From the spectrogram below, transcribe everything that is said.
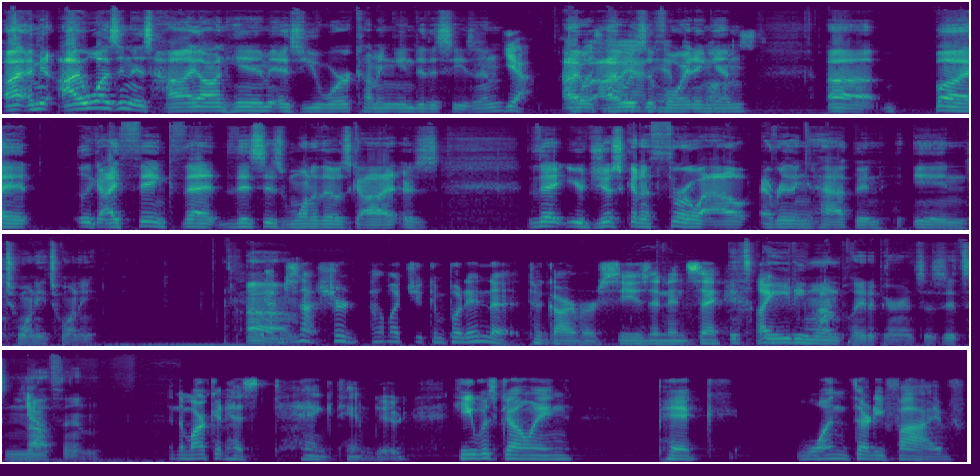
I, I mean, I wasn't as high on him as you were coming into the season. Yeah, I, I was on him avoiding and him. Uh, but like I think that this is one of those guys that you're just gonna throw out everything that happened in 2020. Yeah, I'm Um, just not sure how much you can put into to Garver's season and say it's like 81 plate appearances. It's nothing. and the market has tanked him, dude. He was going pick 135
